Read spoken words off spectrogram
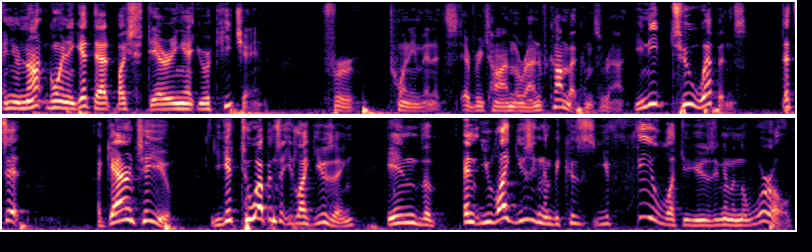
And you're not going to get that by staring at your keychain for 20 minutes every time a round of combat comes around. You need two weapons. That's it. I guarantee you, you get two weapons that you like using in the, and you like using them because you feel like you're using them in the world.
